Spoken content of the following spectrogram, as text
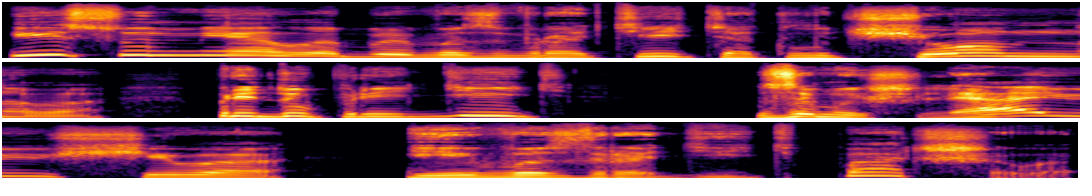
и сумела бы возвратить отлученного, предупредить, замышляющего и возродить падшего.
